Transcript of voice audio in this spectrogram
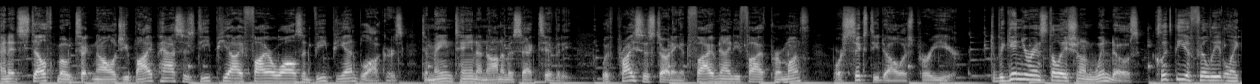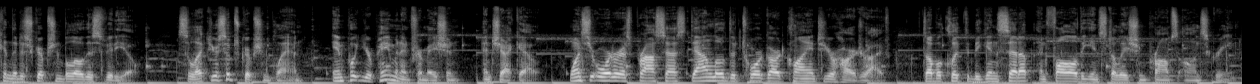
And its stealth mode technology bypasses DPI firewalls and VPN blockers to maintain anonymous activity, with prices starting at $5.95 per month or $60 per year. To begin your installation on Windows, click the affiliate link in the description below this video. Select your subscription plan, input your payment information, and check out. Once your order is processed, download the TorGuard client to your hard drive. Double-click to begin setup and follow the installation prompts on screen.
